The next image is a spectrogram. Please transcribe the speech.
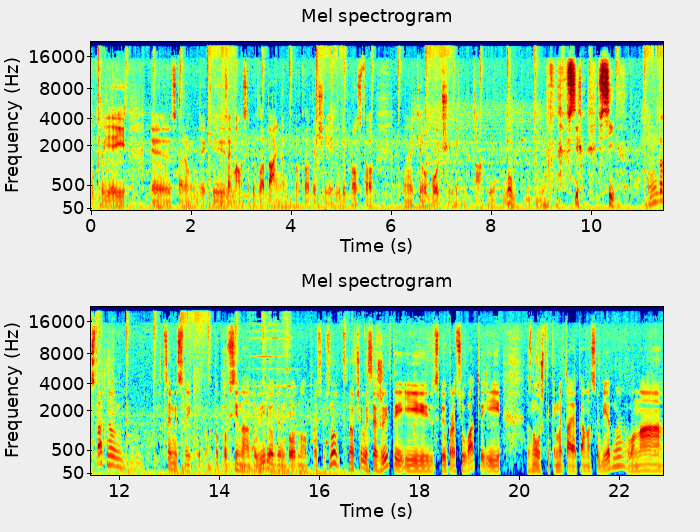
Тобто є і, е, скажімо, люди, які займалися викладанням, викладачі, є люди просто які робочі, там, ну, всі, всі. Ну, достатньо це міцний кулак. Тобто всі на довірі один до одного працюють. Ну, навчилися жити і співпрацювати. І знову ж таки, мета, яка нас об'єднує, вона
